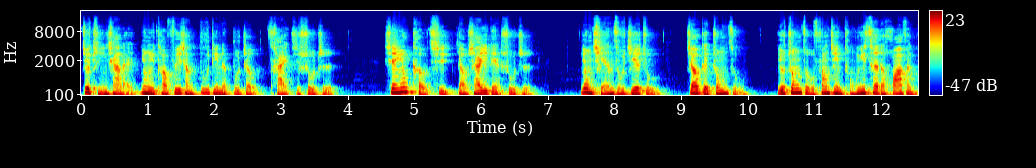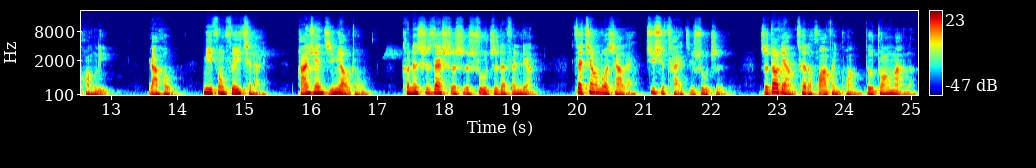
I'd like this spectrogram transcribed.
就停下来，用一套非常固定的步骤采集树枝。先用口气咬下一点树枝，用前足接住，交给中足，由中足放进同一侧的花粉筐里。然后蜜蜂飞起来，盘旋几秒钟，可能是在试试树枝的分量，再降落下来继续采集树枝，直到两侧的花粉筐都装满了。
